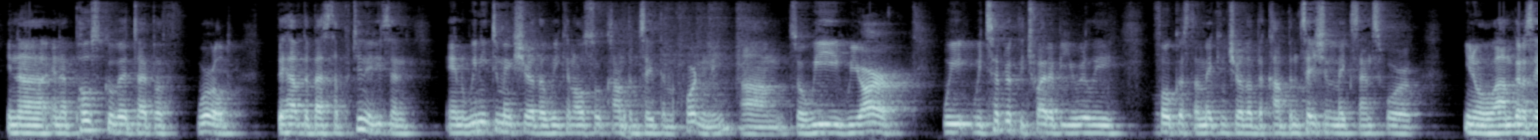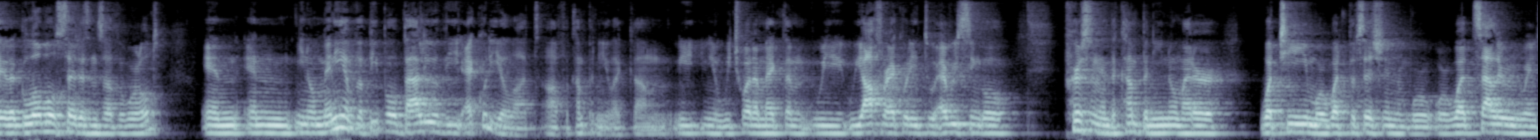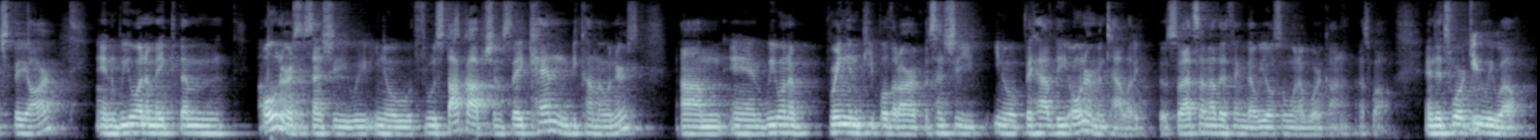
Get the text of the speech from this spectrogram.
in a in a post COVID type of world, they have the best opportunities, and and we need to make sure that we can also compensate them accordingly. Um, so we we are we we typically try to be really focused on making sure that the compensation makes sense for you know I'm going to say the global citizens of the world. And and you know many of the people value the equity a lot of a company. Like um, we you know we try to make them we we offer equity to every single person in the company no matter what team or what position or, or what salary range they are. And we want to make them owners essentially we you know through stock options they can become owners um, and we want to bring in people that are essentially you know they have the owner mentality so that's another thing that we also want to work on as well and it's worked really well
